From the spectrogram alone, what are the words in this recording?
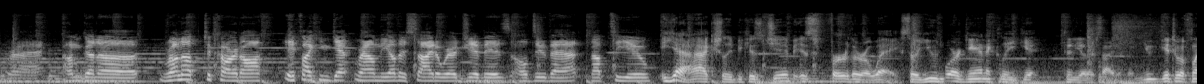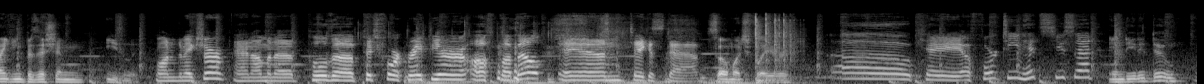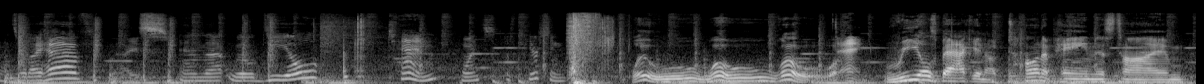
Right. I'm gonna run up to Cardoff. If I can get round the other side of where Jib is, I'll do that. Up to you. Yeah, actually, because Jib is further away, so you organically get to the other side of him. You get to a flanking position easily. Wanted to make sure, and I'm gonna pull the pitchfork rapier off my belt and take a stab. So much flavor. Okay, a 14 hits, you said? Indeed, it do. That's what I have, Nice. and that will deal 10 points of piercing. Whoa, whoa, whoa. Dang. reels back in a ton of pain this time.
